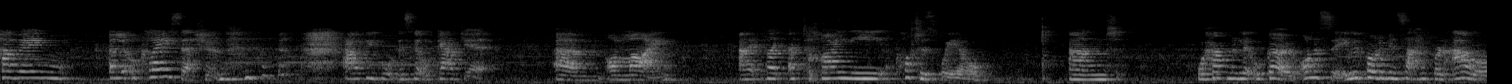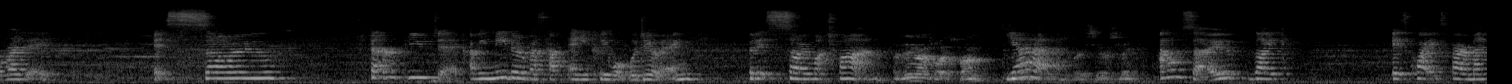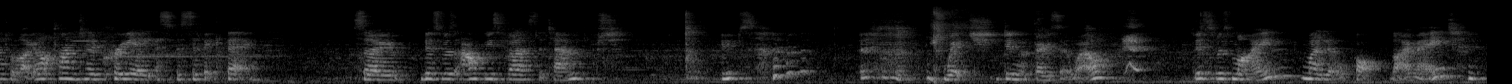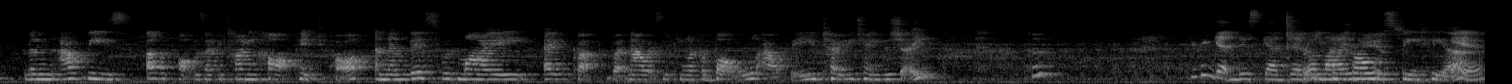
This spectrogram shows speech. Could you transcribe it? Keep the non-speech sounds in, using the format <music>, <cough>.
having a little clay session. <laughs> Alfie bought this little gadget um, online, and it's like a tiny potter's wheel, and we're having a little go. Honestly, we've probably been sat here for an hour already. It's so therapeutic. I mean, neither of us have any clue what we're doing, but it's so much fun. I think that's why it's fun. Yeah. Very seriously. And also, like, it's quite experimental. Like, you're not trying to create a specific thing. So, this was Alfie's first attempt. Oops. <laughs> Which didn't go so well. This was mine, my little pot that I made. then Alfie's other pot was like a tiny heart pinch pot. And then this was my egg cup, but now it's looking like a bowl, Alfie. You totally changed the shape get this gadget you online. Control the speed here. Yeah.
